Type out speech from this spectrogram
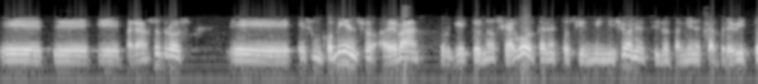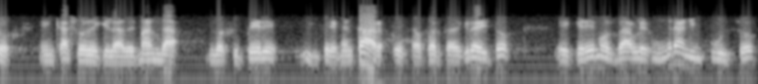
Este, eh, para nosotros eh, es un comienzo, además, porque esto no se agota en estos 100 mil millones, sino también está previsto, en caso de que la demanda lo supere, incrementar esta oferta de crédito. Eh, queremos darle un gran impulso.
